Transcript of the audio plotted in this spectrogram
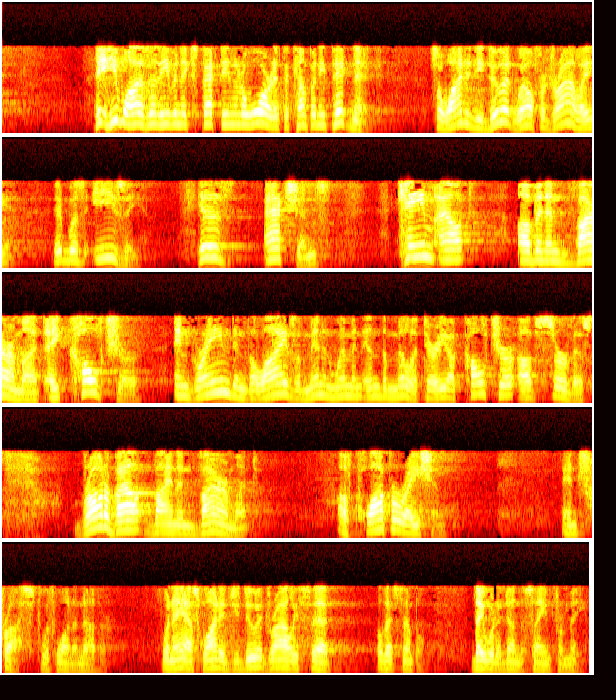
He, he wasn't even expecting an award at the company picnic. So why did he do it? Well, for Drowley, it was easy. His actions came out of an environment, a culture ingrained in the lives of men and women in the military, a culture of service brought about by an environment of cooperation and trust with one another. When asked, why did you do it? Drowley said, oh, that's simple. They would have done the same for me.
